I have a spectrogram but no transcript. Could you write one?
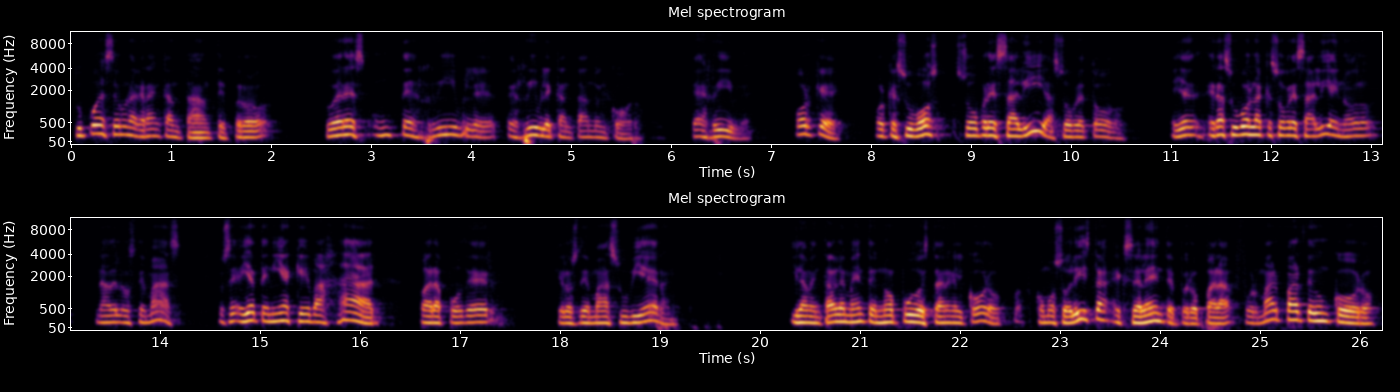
tú puedes ser una gran cantante, pero Tú eres un terrible, terrible cantando en coro. Terrible. ¿Por qué? Porque su voz sobresalía sobre todo. Ella era su voz la que sobresalía y no nada de los demás. Entonces ella tenía que bajar para poder que los demás subieran. Y lamentablemente no pudo estar en el coro. Como solista, excelente, pero para formar parte de un coro,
